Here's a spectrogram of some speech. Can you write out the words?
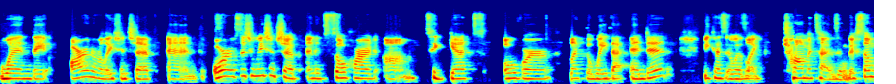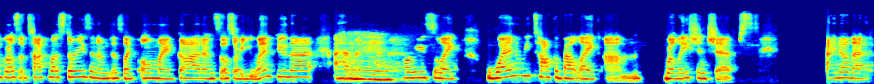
when they are in a relationship and or a situationship, and it's so hard um, to get over like the way that ended because it was like traumatizing. There's some girls that talk about stories, and I'm just like, oh my god, I'm so sorry you went through that. I haven't mm-hmm. stories. So like when we talk about like um, relationships I know that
